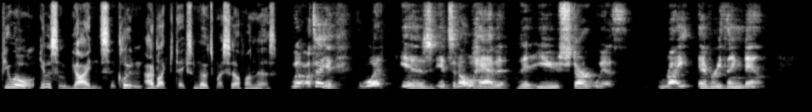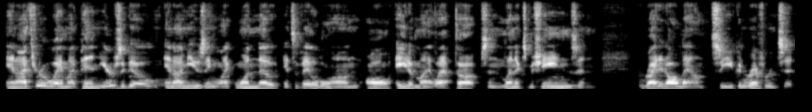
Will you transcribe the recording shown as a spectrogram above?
If you will give us some guidance, including I'd like to take some notes myself on this. Well, I'll tell you what is it's an old habit that you start with write everything down. And I threw away my pen years ago, and I'm using like OneNote. It's available on all eight of my laptops and Linux machines, and write it all down so you can reference it.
